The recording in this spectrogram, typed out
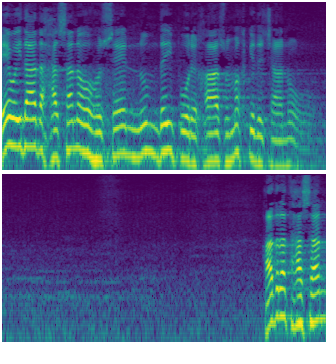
اے وای دا د حسن او حسین نوم دی پور خاص مخ کې د چانو حضرت حسن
